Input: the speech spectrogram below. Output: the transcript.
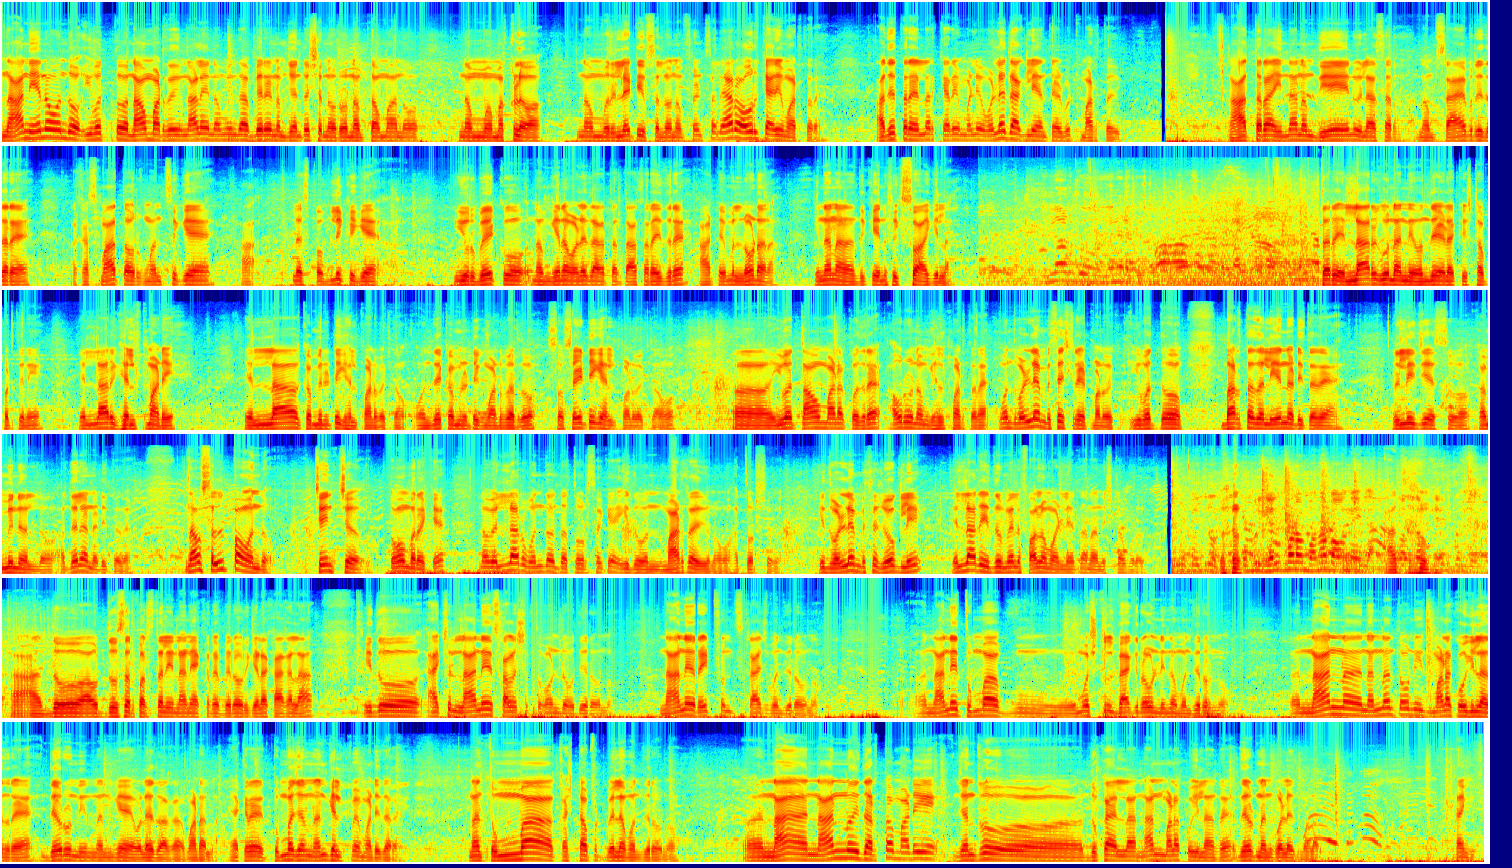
ನಾನೇನೋ ಒಂದು ಇವತ್ತು ನಾವು ಮಾಡ್ತಾಯಿದ್ದೀವಿ ನಾಳೆ ನಮ್ಮಿಂದ ಬೇರೆ ನಮ್ಮ ಜನ್ರೇಷನ್ನವರು ನಮ್ಮ ತಮ್ಮನೋ, ನಮ್ಮ ಮಕ್ಕಳು, ನಮ್ಮ ರಿಲೇಟಿವ್ಸಲ್ಲೋ ನಮ್ಮ ಫ್ರೆಂಡ್ಸಲ್ಲೋ ಯಾರೋ ಅವ್ರು ಕ್ಯಾರಿ ಮಾಡ್ತಾರೆ. ಅದೇ ಥರ ಎಲ್ಲರೂ ಕ್ಯಾರಿ ಮಾಡಿ ಒಳ್ಳೇದಾಗಲಿ ಅಂತ ಹೇಳ್ಬಿಟ್ಟು ಮಾಡ್ತಾಯಿದ್ವಿ ಆ ಥರ ಇನ್ನೂ ನಮ್ದು ಏನೂ ಇಲ್ಲ ಸರ್. ನಮ್ಮ ಸಾಹೇಬ್ರು ಇದ್ದಾರೆ ಅಕಸ್ಮಾತ್ ಅವ್ರಿಗೆ ಮನಸ್ಸಿಗೆ ಪ್ಲಸ್ ಪಬ್ಲಿಕ್ಕಿಗೆ ಇವ್ರು ಬೇಕು ನಮಗೇನೋ ಒಳ್ಳೇದಾಗತ್ತೆ ಅಂತ ಆ ಥರ ಇದ್ದರೆ ಆ ಟೈಮಲ್ಲಿ ನೋಡೋಣ. ಇನ್ನು ನಾನು ಅದಕ್ಕೇನು ಫಿಕ್ಸು ಆಗಿಲ್ಲ. ಸರ್, ಎಲ್ಲರಿಗೂ ನಾನು ಒಂದೇ ಹೇಳೋಕ್ಕೆ ಇಷ್ಟಪಡ್ತೀನಿ. ಎಲ್ಲರಿಗೂ ಹೆಲ್ಪ್ ಮಾಡಿ. ಎಲ್ಲ ಕಮ್ಯುನಿಟಿಗೆ ಹೆಲ್ಪ್ ಮಾಡ್ಬೇಕು ನಾವು. ಒಂದೇ ಕಮ್ಯುನಿಟಿಗೆ ಮಾಡಬಾರ್ದು ಸೊಸೈಟಿಗೆ ಹೆಲ್ಪ್ ಮಾಡ್ಬೇಕು ನಾವು. ಇವತ್ತು ನಾವು ಮಾಡೋಕ್ಕೆ ಅವರು ನಮ್ಗೆ ಹೆಲ್ಪ್ ಮಾಡ್ತಾರೆ. ಒಂದು ಒಳ್ಳೆಯ ಮೆಸೇಜ್ ಕ್ರಿಯೇಟ್ ಮಾಡಬೇಕು. ಇವತ್ತು ಭಾರತದಲ್ಲಿ ಏನು ನಡೀತದೆ? ರಿಲಿಜಿಯಸ್ಸು ಕಮ್ಯುನಲ್ಲು ಅದೆಲ್ಲ ನಡೀತದೆ. ನಾವು ಸ್ವಲ್ಪ ಒಂದು ಚೇಂಜ್ ತೊಗೊಂಬರೋಕ್ಕೆ ನಾವೆಲ್ಲರೂ ಒಂದೊಂದು ತೋರ್ಸೋಕ್ಕೆ ಇದು ಒಂದು ಮಾಡ್ತಾಯಿದ್ದೀವಿ ನಾವು ಹತ್ತು ವರ್ಷದ. ಇದು ಒಳ್ಳೆ ಮೆಸೇಜ್ ಹೋಗಲಿ ಎಲ್ಲರೂ ಇದ್ರ ಮೇಲೆ ಫಾಲೋ ಮಾಡಲಿ ಅಂತ ನಾನು ಇಷ್ಟಪಡೋದು. ಅದು ಅದು ಅವ್ರದ್ದು ಸರ್ ಪರ್ಸ್ನಲಿ ನಾನು ಯಾಕಂದರೆ ಬೇರೆಯವ್ರಿಗೆ ಹೇಳೋಕ್ಕಾಗಲ್ಲ ಇದು ಆ್ಯಕ್ಚುಲಿ ನಾನೇ ಸ್ಕಾಲರ್ಶಿಪ್ ತೊಗೊಂಡು ಓದಿರೋನು. ನಾನೇ ರೈಟ್ ಫ್ರಮ್ ಸ್ಕ್ರಾಚ್ ಬಂದಿರೋನು. ನಾನೇ ತುಂಬ ಎಮೋಷ್ನಲ್ ಬ್ಯಾಕ್ಗ್ರೌಂಡಿಂದ ಬಂದಿರೋನು. ನಾನು ನನ್ನಂಥವ್ನು ಇದು ಮಾಡೋಕ್ಕೆ ಹೋಗಿಲ್ಲ ಅಂದರೆ ದೇವರು ನೀನು ನನಗೆ ಒಳ್ಳೇದಾಗ ಮಾಡಲ್ಲ. ಯಾಕಂದರೆ ತುಂಬ ಜನ ನನಗೆ ಹೆಲ್ಪೇ ಮಾಡಿದ್ದಾರೆ. ನಾನು ತುಂಬ ಕಷ್ಟಪಟ್ಟು ಬೆಲೆ ಬಂದಿರೋನು. ನಾ, ನಾನು ಇದು ಅರ್ಥ ಮಾಡಿ ಜನರು ದುಃಖ ಇಲ್ಲ, ನಾನು ಮಾಡೋಕ್ಕೂ ಇಲ್ಲ ಅಂದರೆ ದೇವ್ರು ನನಗೆ ಒಳ್ಳೇದು ಮಾಡೋದು ಥ್ಯಾಂಕ್ ಯು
